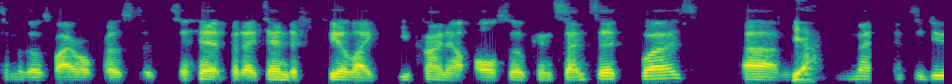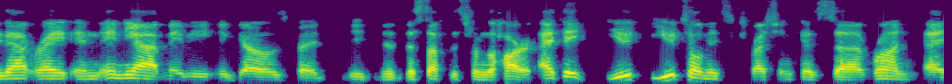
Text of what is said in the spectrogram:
some of those viral posts to, to hit, but I tend to feel like you kind of also can sense it was um, yeah to do that right? And and yeah maybe it goes but the, the stuff that's from the heart. I think you you told me this expression because uh, ron uh,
